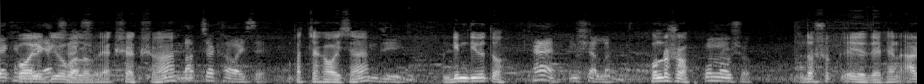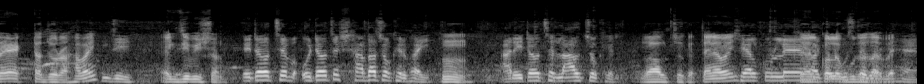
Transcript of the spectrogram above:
দেখেন কোয়ালিটিও ভালো 100 একশো একশো হ্যাঁ? বাচ্চা খাওয়াইছে। বাচ্চা খাওয়াইছে হ্যাঁ? জি। ডিম দিবে তো? হ্যাঁ ইনশাল্লাহ। পনেরোশো? পনেরোশো। দর্শক এই যে দেখেন আর একটা জোড়া হ্যাঁ ভাই? জি। এক্সিবিশন এটা হচ্ছে ওইটা হচ্ছে সাদা চোখের ভাই। হুম। আর এটা হচ্ছে লাল চোখের। লাল চোখের তাই না ভাই? খেয়াল করলে খেয়াল করলে বুঝতে পারবে। হ্যাঁ।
